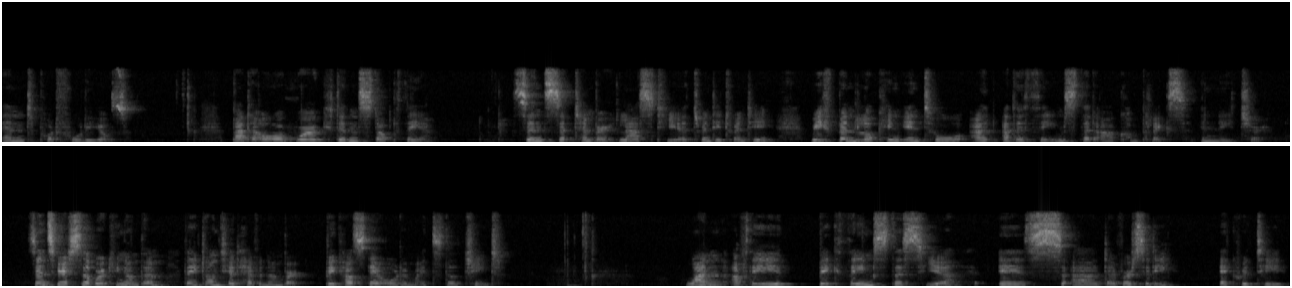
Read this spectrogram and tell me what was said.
and portfolios. But our work didn't stop there. Since September last year, 2020, we've been looking into other themes that are complex in nature. Since we're still working on them, they don't yet have a number because their order might still change. One of the big themes this year is uh, diversity, equity,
